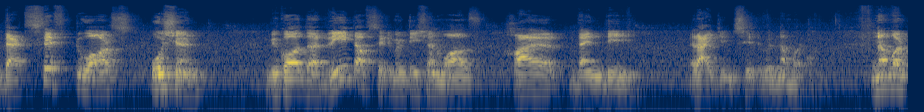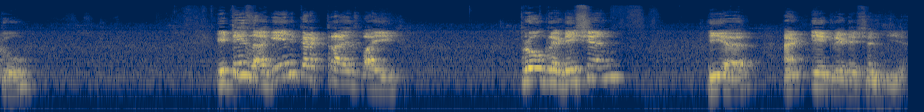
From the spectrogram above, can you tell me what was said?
that shift towards ocean because the rate of sedimentation was higher than the rise in sea level, number one. Number two, it is again characterized by progradation here and aggradation here.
